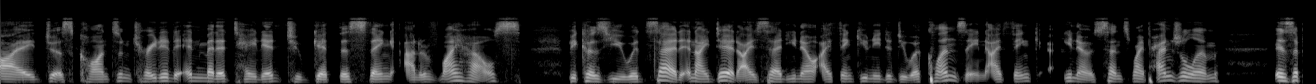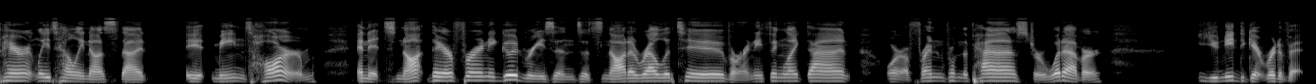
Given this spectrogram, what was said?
I just concentrated and meditated to get this thing out of my house because you had said, and I did. I said, you know, I think you need to do a cleansing. I think, you know, since my pendulum is apparently telling us that it means harm and it's not there for any good reasons. It's not a relative or anything like that, or a friend from the past or whatever. You need to get rid of it.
